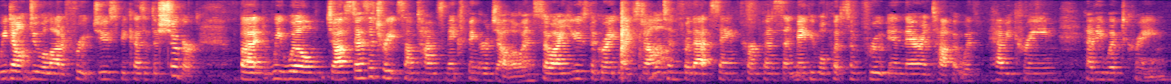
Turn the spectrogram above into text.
We don't do a lot of fruit juice because of the sugar, but we will, just as a treat, sometimes make finger jello. And so I use the Great Lakes gelatin for that same purpose, and maybe we'll put some fruit in there and top it with heavy cream, heavy whipped cream.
